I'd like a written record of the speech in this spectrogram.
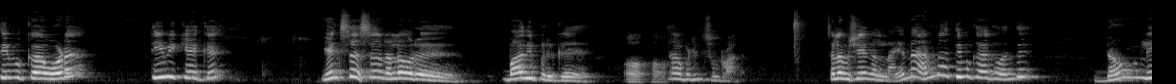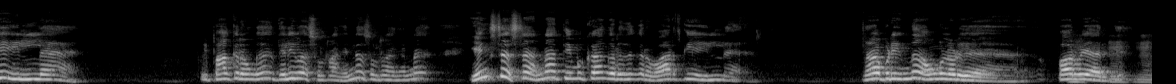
திமுகவோட டிவி கேக்கு யங்ஸ்டர்ஸும் நல்ல ஒரு பாதிப்பு இருக்குது அப்படின்னு சொல்கிறாங்க சில விஷயங்கள்லாம். என்ன அண்ணா திமுகவுக்கு வந்து டவுன்லேயே இல்லை. போய் பார்க்குறவங்க தெளிவாக சொல்கிறாங்க என்ன சொல்கிறாங்கன்னா யங்ஸ்டர்ஸ்ட்டு அண்ணா திமுகங்கிறதுங்கிற வார்த்தையே இல்லை. நான் அப்படின்னு தான் அவங்களுடைய பார்வையாக இருக்குது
